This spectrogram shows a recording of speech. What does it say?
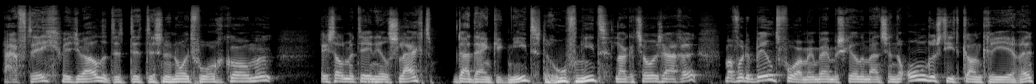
heftig, weet je wel. Dit, dit is nog nooit voorgekomen. Is dat meteen heel slecht? Dat denk ik niet. Dat hoeft niet, laat ik het zo zeggen. Maar voor de beeldvorming bij verschillende mensen en de onrust die het kan creëren,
